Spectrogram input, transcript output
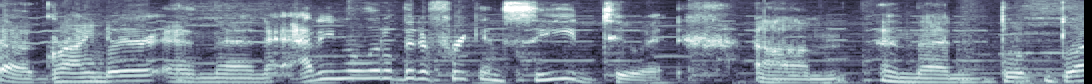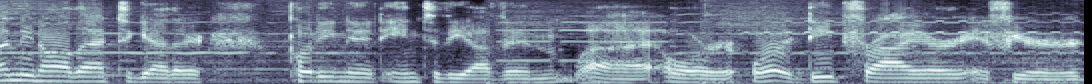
uh, a grinder and then adding a little bit of freaking seed to it, um, and then bl- blending all that together. Putting it into the oven uh, or or a deep fryer if you're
